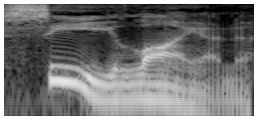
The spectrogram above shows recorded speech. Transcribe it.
Sea lion.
